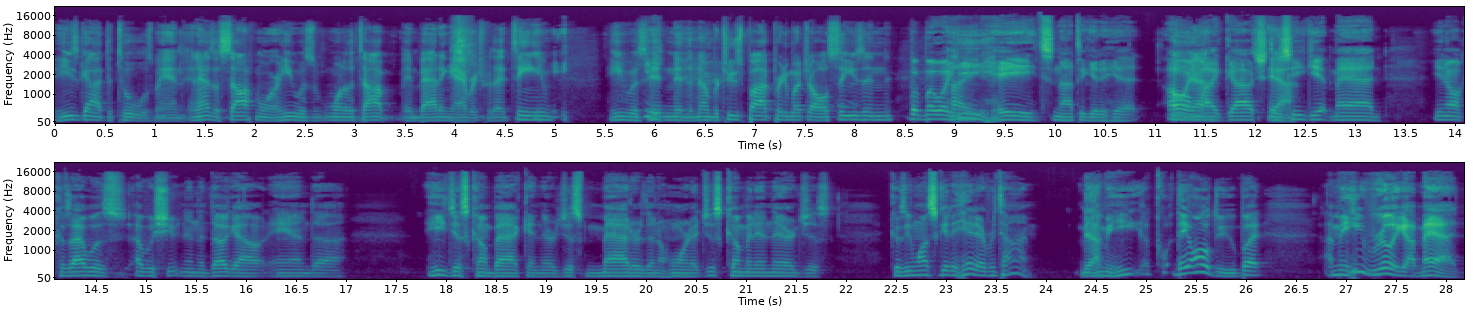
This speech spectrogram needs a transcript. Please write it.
he's got the tools, man. And as a sophomore, he was one of the top in batting average for that team. He was hitting in the number two spot pretty much all season. But boy, I- he hates not to get a hit. Oh, Oh, yeah. my gosh, does Yeah. he get mad? You know, because I was I was shooting in the dugout and uh, he just come back and they're just madder than a hornet, just coming in there just because he wants to get a hit every time. Yeah. I mean, he they all do, but I mean, he really got mad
